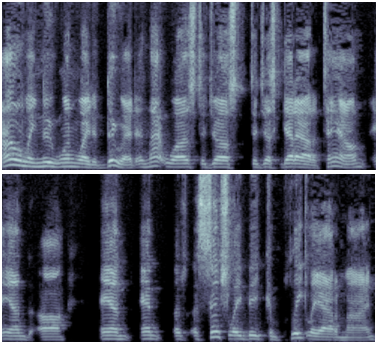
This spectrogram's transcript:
I only knew one way to do it, and that was to just to just get out of town and uh, and and essentially be completely out of mind.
